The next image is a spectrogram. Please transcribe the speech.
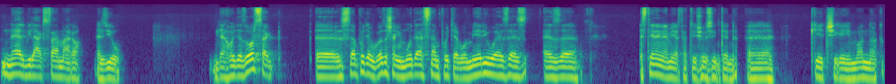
nervilág számára ez jó. De hogy az ország szempontjából, gazdasági modell szempontjából miért jó ez, ez, ez, ez tényleg nem érthető, és őszintén kétségeim vannak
